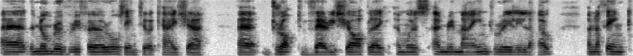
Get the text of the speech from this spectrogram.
uh, the number of referrals into Acacia uh, dropped very sharply and was and remained really low. And I think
